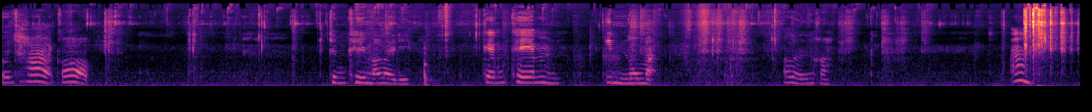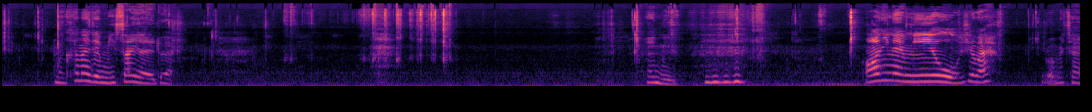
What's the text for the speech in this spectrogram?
รสชาติก็เค็มๆอร่อยดี เค็มเค็มๆกลิ่นนมอะ อร่อยเลยค่ะ เหมันข้างในจะมีไส้อะไรด้วย ไม่มี อ๋อนี่ไงมีอยู่ใช่ไหมหรือไม่ใช่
